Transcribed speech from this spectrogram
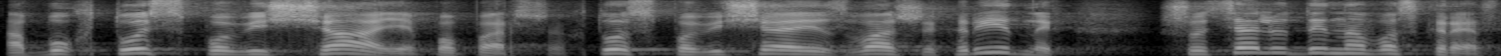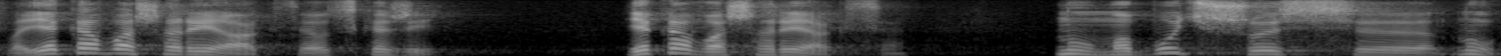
або хтось сповіщає, по-перше, хтось сповіщає з ваших рідних, що ця людина воскресла. Яка ваша реакція? От скажіть, яка ваша реакція? Ну, мабуть, щось, е, ну,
